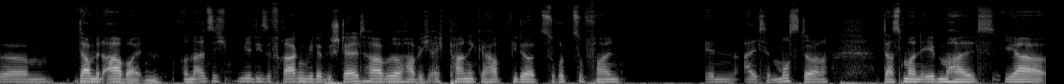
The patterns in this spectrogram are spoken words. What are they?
ähm, damit arbeiten. Und als ich mir diese Fragen wieder gestellt habe, habe ich echt Panik gehabt, wieder zurückzufallen in alte Muster, dass man eben halt, ja,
